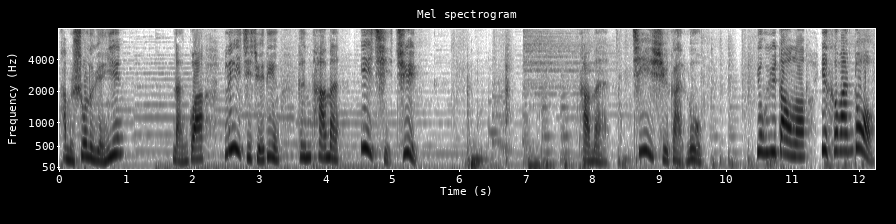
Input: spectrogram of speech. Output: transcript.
他们说了原因，南瓜立即决定跟他们一起去。他们继续赶路，又遇到了一颗豌豆。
